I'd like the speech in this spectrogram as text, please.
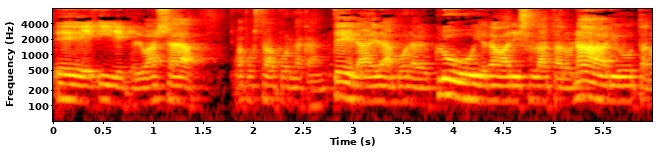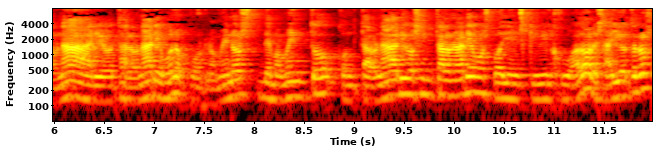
Eh, y de que el Barça apostaba por la cantera, era amor al club, y era Marisola talonario, talonario, talonario. Bueno, por lo menos de momento, con talonario o sin talonario, hemos podido inscribir jugadores. Hay otros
